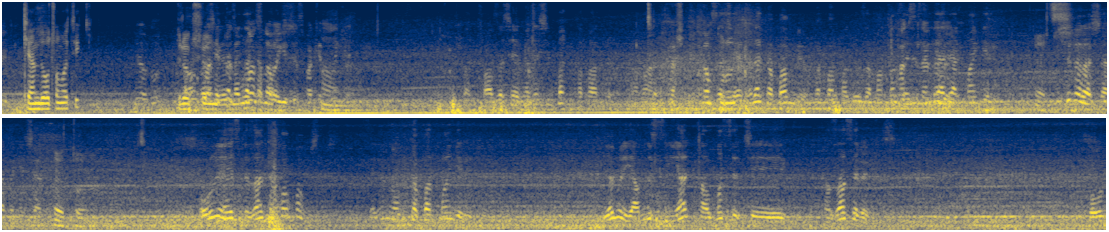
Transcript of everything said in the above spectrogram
bir... Kendi otomatik. Ya bu... Direksiyon- Bundan sınava kapat. gireceğiz fark etmek. Anladım. Bak fazla çevrede şimdi bak kapandı. Ama turun... çevrede kapanmıyor. Kapanmadığı zaman da senin de. yakman gerekiyor. Evet. Bütün araçlarda geçer. Evet doğru. Oluyor eski zaten kapanmamıştır. Senin onu kapatman gerekiyor. Değil mi? Yanlış sinyal kalma se- şey, kaza sebebidir. Solun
